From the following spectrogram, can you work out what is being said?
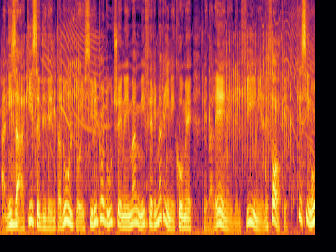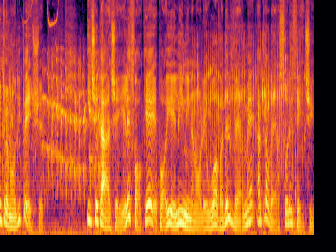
Anisakis diventa adulto e si riproduce nei mammiferi marini come le balene, i delfini e le foche, che si nutrono di pesce. I cetacei e le foche poi eliminano le uova del verme attraverso le feci.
